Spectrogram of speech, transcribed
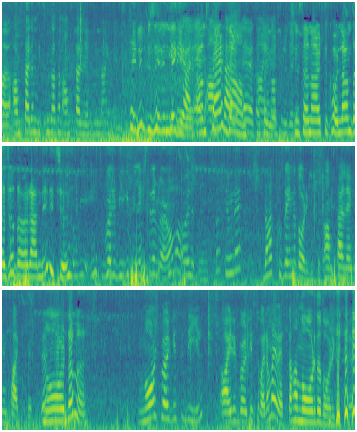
e, Amsterdam'ın ismi zaten Amstel Nehri'nden geliyor. Telin üzerinde Gibi gibi. yani, evet, Amsterdam. Amstel, evet, aynen. Amstel üzerinde. Şimdi sen artık Hollandaca da öğrendiğin için. Hiç böyle bilgi birleştiremiyorum ama öyle duymuştum. Şimdi daha kuzeyine doğru gideceğiz. Amstel Nehri'ni takip edeceğiz. Orada mı? North bölgesi değil. Ayrı bir bölgesi var ama evet daha North'a doğru gideceğiz.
